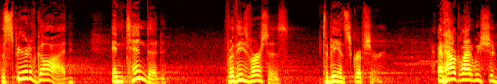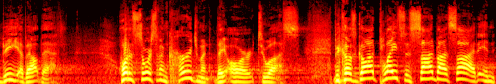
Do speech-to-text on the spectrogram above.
the Spirit of God intended for these verses to be in Scripture. And how glad we should be about that. What a source of encouragement they are to us. Because God places side by side in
